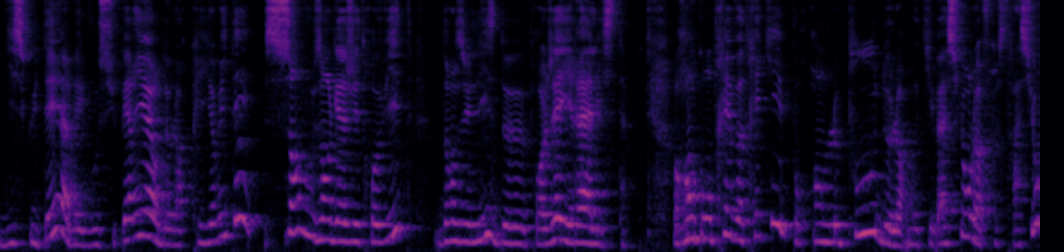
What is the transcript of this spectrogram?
Discuter avec vos supérieurs de leurs priorités sans vous engager trop vite dans une liste de projets irréalistes. Rencontrez votre équipe pour prendre le pouls de leur motivation, leur frustration,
